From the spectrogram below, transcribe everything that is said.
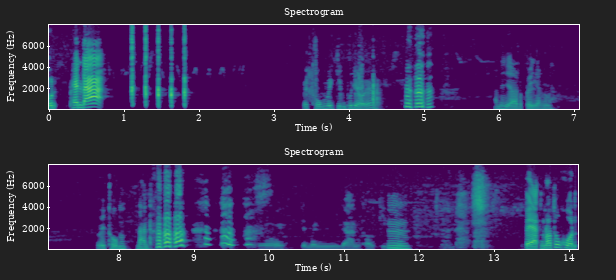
คุณแพนด้า ไปถมไปกินผู้เดียวเลยนะอันนี้เอาไปยังนะไปถมนั่นโอ้ยจะเป็นย่านเขากินอืมแปลกเนาะทุกคน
